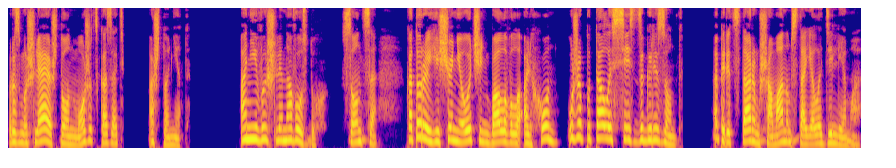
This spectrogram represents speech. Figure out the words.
размышляя, что он может сказать, а что нет. Они вышли на воздух. Солнце, которое еще не очень баловало Ольхон, уже пыталось сесть за горизонт. А перед старым шаманом стояла дилемма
